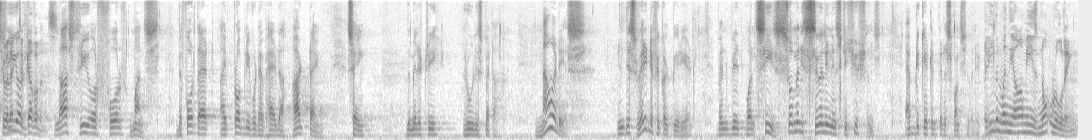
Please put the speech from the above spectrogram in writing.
to elected or, governments? Last three or four months. Before that, I probably would have had a hard time saying the military rule is better. Nowadays, in this very difficult period, when we, one sees so many civilian institutions abdicating the responsibility. But even when the army is not ruling,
